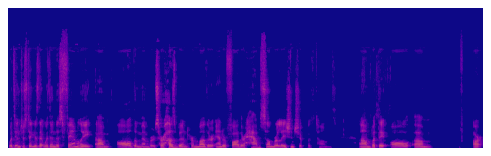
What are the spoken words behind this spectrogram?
What's interesting is that within this family, um, all the members, her husband, her mother, and her father, have some relationship with tongues, um, but they all um, are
